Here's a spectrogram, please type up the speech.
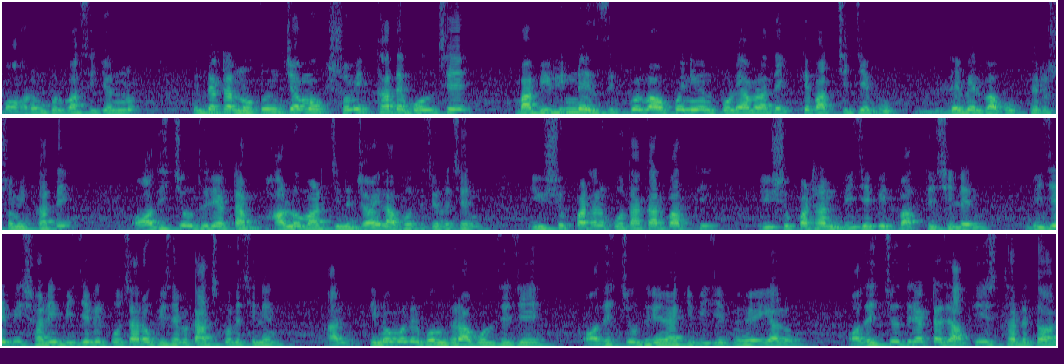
বহরমপুরবাসীর জন্য। কিন্তু একটা নতুন চমক সমীক্ষাতে বলছে বা বিভিন্ন এক্সিট পোল বা ওপিনিয়ন পোলে আমরা দেখতে পাচ্ছি যে বুথ লেভেল বা বুথ ফেরত সমীক্ষাতে অধীর চৌধুরী একটা ভালো মার্জিনে জয়লাভ হতে চলেছেন। ইউসুফ পাঠান কোথাকার প্রার্থী? ইউসুফ পাঠান বিজেপির প্রার্থী ছিলেন। বিজেপি সরি বিজেপির প্রচারক হিসেবে কাজ করেছিলেন। আর তৃণমূলের বন্ধুরা বলছে যে অধীর চৌধুরী নাকি বিজেপি হয়ে গেল। অধীর চৌধুরী একটা জাতীয় স্তরের দল।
